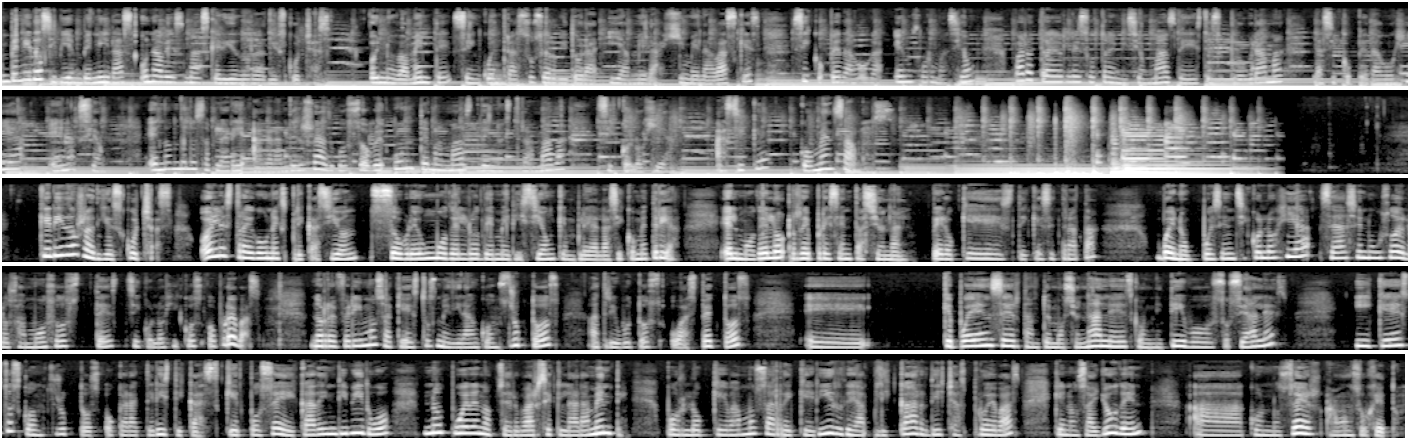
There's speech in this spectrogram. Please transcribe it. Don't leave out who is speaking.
Speaker 1: Bienvenidos y bienvenidas una vez más, queridos radioescuchas. Hoy nuevamente se encuentra su servidora y amiga Jimena Vázquez, psicopedagoga en formación, para traerles otra emisión más de este su programa, La Psicopedagogía en Acción, en donde les hablaré a grandes rasgos sobre un tema más de nuestra amada psicología. Así que comenzamos. Queridos radioescuchas, hoy les traigo una explicación sobre un modelo de medición que emplea la psicometría, el modelo representacional. ¿Pero qué es? ¿De qué se trata? Bueno, pues en psicología se hacen uso de los famosos test psicológicos o pruebas. Nos referimos a que estos medirán constructos, atributos o aspectos eh, que pueden ser tanto emocionales, cognitivos, sociales, y que estos constructos o características que posee cada individuo no pueden observarse claramente, por lo que vamos a requerir de aplicar dichas pruebas que nos ayuden a conocer a un sujeto.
